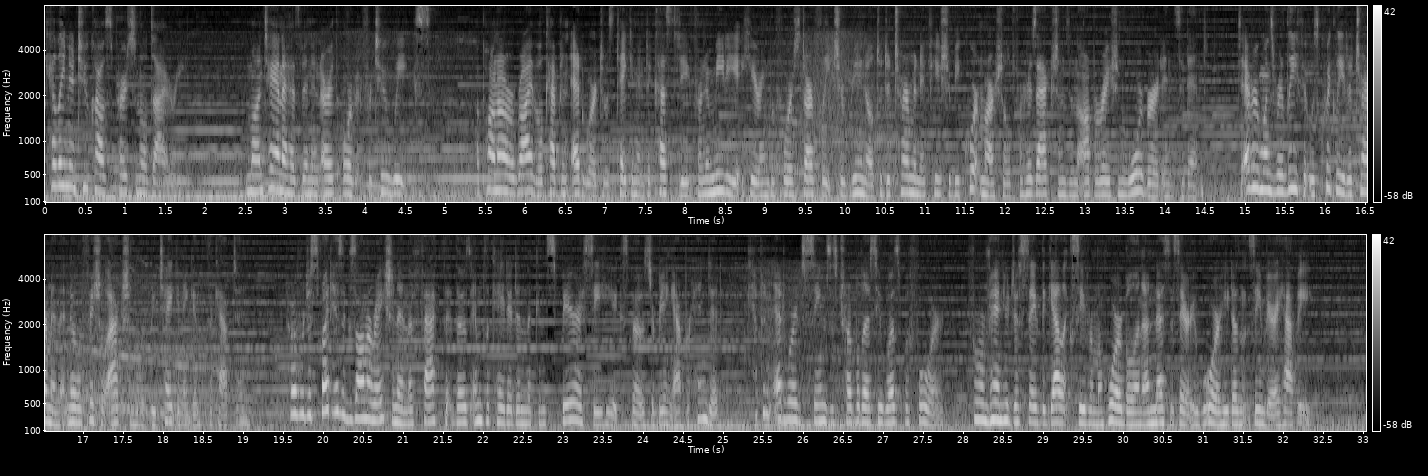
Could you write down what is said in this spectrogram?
Kelly Natukov's personal diary. Montana has been in Earth orbit for two weeks. Upon our arrival, Captain Edwards was taken into custody for an immediate hearing before a Starfleet tribunal to determine if he should be court martialed for his actions in the Operation Warbird incident. To everyone's relief, it was quickly determined that no official action would be taken against the captain. However, despite his exoneration and the fact that those implicated in the conspiracy he exposed are being apprehended, Captain Edwards seems as troubled as he was before. For a man who just saved the galaxy from a horrible and unnecessary war, he doesn't seem very happy.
